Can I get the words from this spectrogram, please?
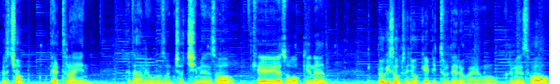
그렇죠? 벨트 라인. 그 다음에 오른손 젖히면서 계속 어깨는 여기서부터 이제 어깨 밑으로 내려가요. 그러면서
